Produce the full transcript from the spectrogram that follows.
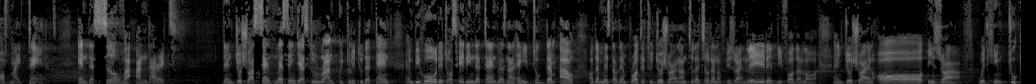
of my tent, and the silver under it. Then Joshua sent messengers to run quickly to the tent, and behold, it was hid in the tent. Verse 9. And he took them out of the midst of them, brought it to Joshua and unto the children of Israel, and laid it before the Lord. And Joshua and all Israel with him took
